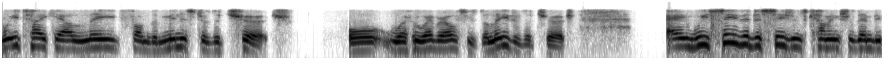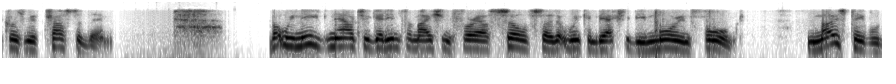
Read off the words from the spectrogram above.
we take our lead from the minister of the church or whoever else is the leader of the church, and we see the decisions coming through them because we've trusted them. But we need now to get information for ourselves so that we can be actually be more informed. Most people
